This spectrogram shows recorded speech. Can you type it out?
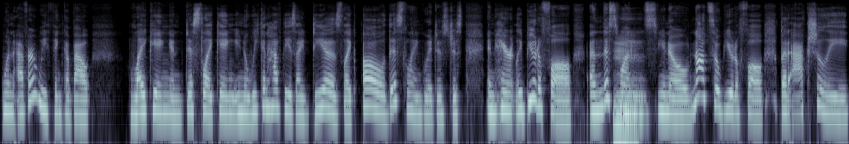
whenever we think about liking and disliking, you know, we can have these ideas like, oh, this language is just inherently beautiful and this Hmm. one's, you know, not so beautiful. But actually,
